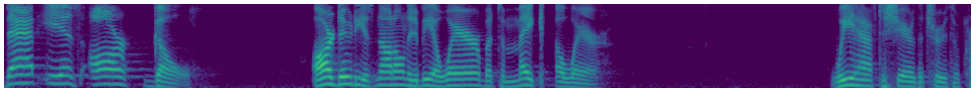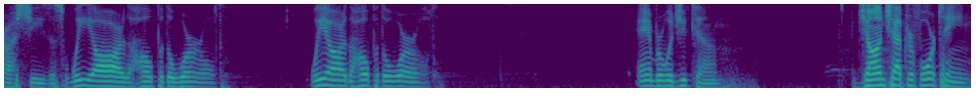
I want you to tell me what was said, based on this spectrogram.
that is our goal. Our duty is not only to be aware, but to make aware. We have to share the truth of Christ Jesus. We are the hope of the world. We are the hope of the world. Amber, would you come? John chapter 14.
